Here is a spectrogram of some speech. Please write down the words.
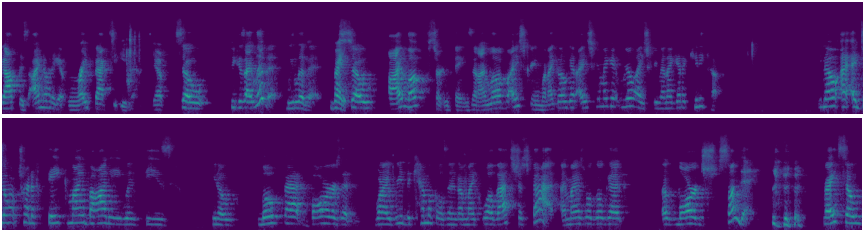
got this. I know how to get right back to even. Yep. So because I live it, we live it. Right. So I love certain things, and I love ice cream. When I go get ice cream, I get real ice cream, and I get a kitty cup. You know, I, I don't try to fake my body with these, you know, low fat bars that when I read the chemicals in it, I'm like, well, that's just fat. I might as well go get a large sundae. right? So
